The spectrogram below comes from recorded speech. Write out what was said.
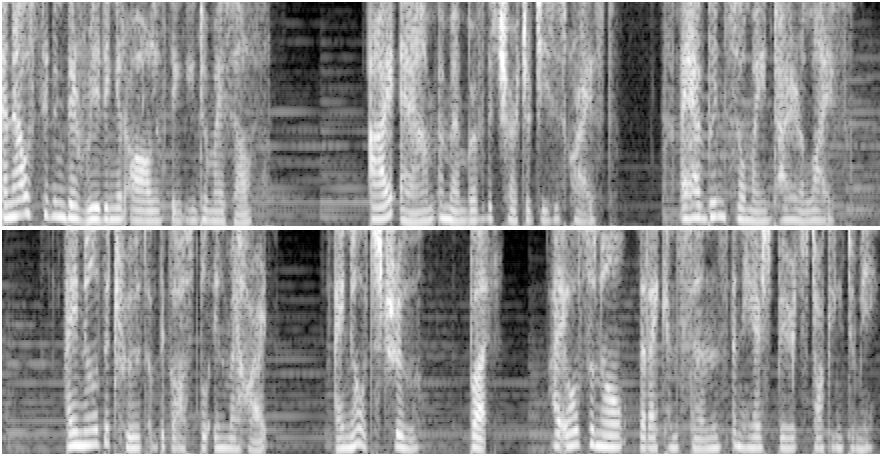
and I was sitting there reading it all and thinking to myself, I am a member of the Church of Jesus Christ. I have been so my entire life. I know the truth of the gospel in my heart I know it's true, but I also know that I can sense and hear spirits talking to me.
